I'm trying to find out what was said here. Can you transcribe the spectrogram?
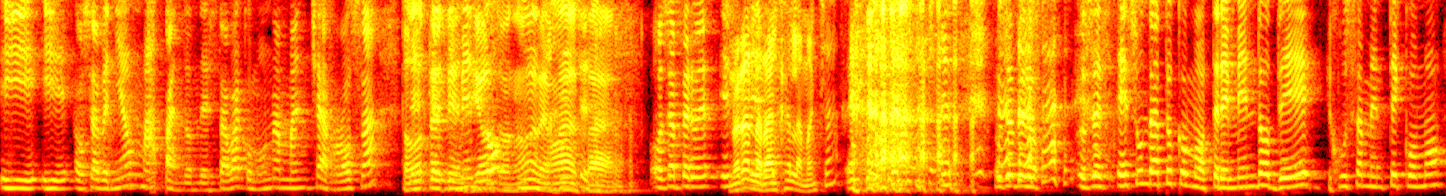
Y, o sea, venía un mapa en donde estaba como una mancha rosa. Todo tendencioso, ¿no? Además. o sea, pero. ¿No era naranja la mancha? o sea, pero. O sea, es, un dato como tremendo de justamente cómo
